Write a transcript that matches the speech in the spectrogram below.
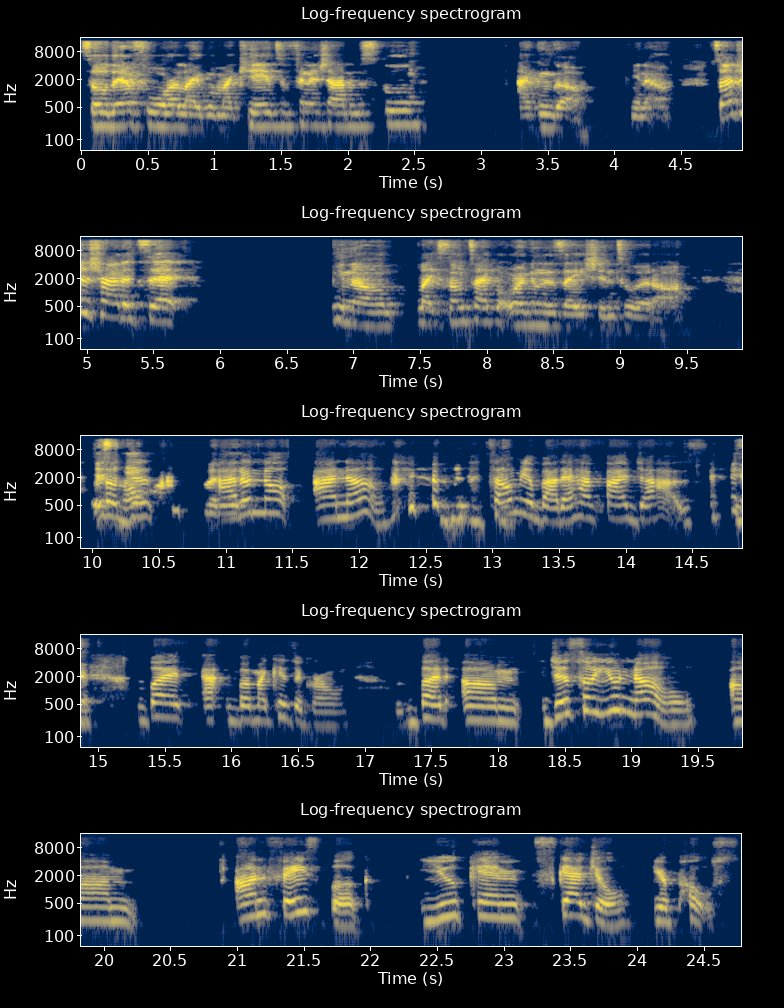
So therefore, like when my kids are finished out of the school, I can go, you know. So I just try to set, you know, like some type of organization to it all. It's So hard, just- I don't know. I know. Tell me about it. I have five jobs, Yeah. but uh, but my kids are grown. But um, just so you know, um, on Facebook you can schedule your posts.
